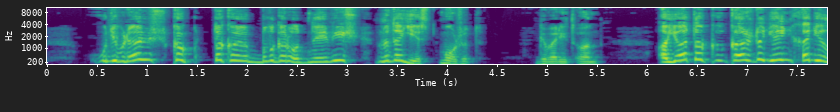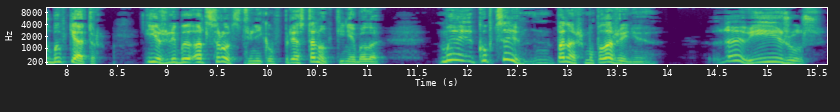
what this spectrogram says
— Удивляюсь, как такая благородная вещь надоест может, — говорит он. — А я так каждый день ходил бы в театр, ежели бы от родственников при остановке не было. Мы купцы, по нашему положению. — Да вижу-с.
